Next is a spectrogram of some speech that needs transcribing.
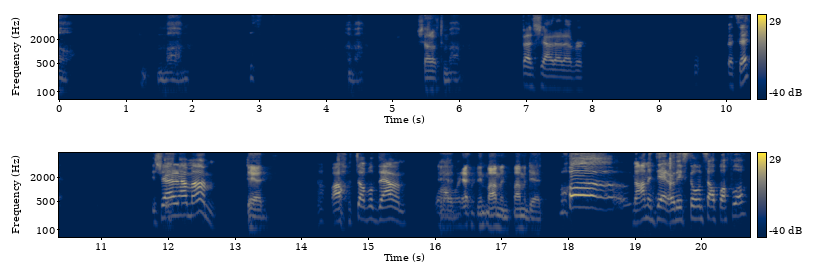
Oh, mom. Hi, mom. Shout out to mom. Best shout out ever. That's it? Shout out, mom. Dad. Wow, double down. Dad. Wow. Dad- mom and mom and dad. Whoa. Mom and dad, are they still in South Buffalo?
